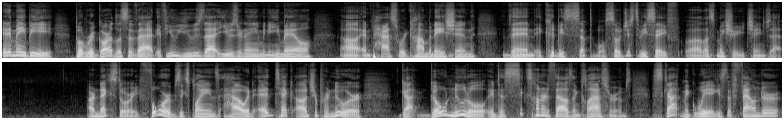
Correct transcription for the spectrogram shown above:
and it may be. But regardless of that, if you use that username and email uh, and password combination, then it could be susceptible. So just to be safe, uh, let's make sure you change that. Our next story Forbes explains how an edtech entrepreneur got Go Noodle into 600,000 classrooms. Scott McWigg is the founder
